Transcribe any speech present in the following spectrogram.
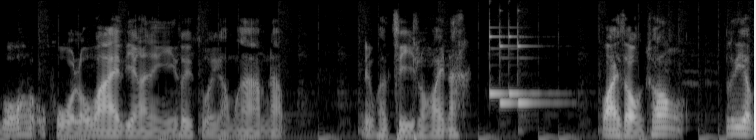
โอ้โห แล้ววายเรียงกันอย่างนี้ สวยๆงามๆนะครับหนึ่งพันสี่ร้อยนะ วายสองช่องเรียบ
